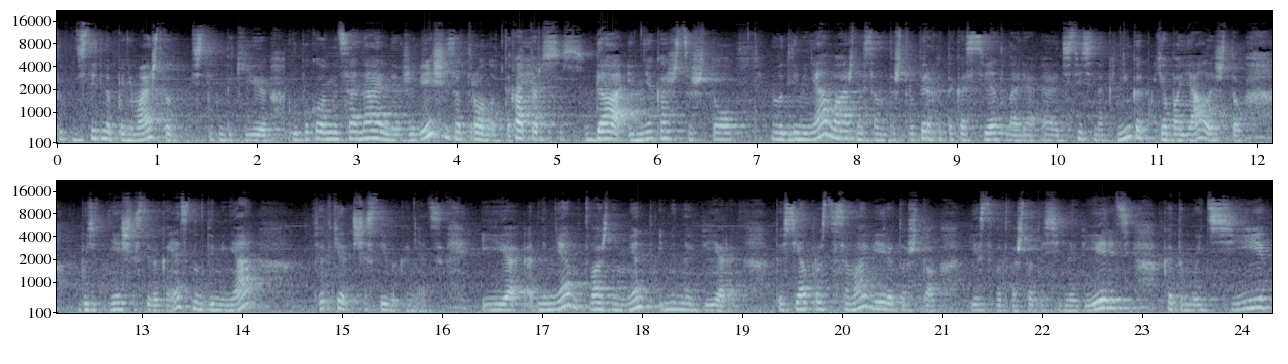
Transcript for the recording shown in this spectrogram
ты действительно понимаешь, что действительно такие глубоко эмоциональные уже вещи затронуты. Катарсис. Да, и мне кажется, что ну, вот для меня важно самое то, что, во-первых, это такая светлая э, действительно книга. Я боялась, что будет несчастливый конец, но для меня все-таки это счастливый конец. И для меня вот важный момент именно веры. То есть я просто сама верю в то, что если вот во что-то сильно верить, к этому идти,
